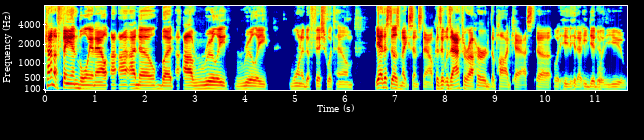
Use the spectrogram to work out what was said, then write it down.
kind of fanboying out. I, I, I know, but I- really, really wanted to fish with him. Yeah, this does make sense now because it was after I heard the podcast uh, he, that he did Yeah. with you.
